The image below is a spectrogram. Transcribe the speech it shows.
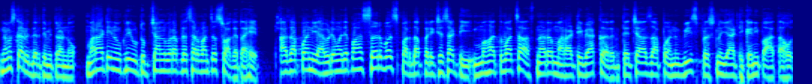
नमस्कार विद्यार्थी मित्रांनो मराठी नोकरी युट्यूब चॅनलवर आपल्या सर्वांचं स्वागत आहे. आज आपण या व्हिडिओमध्ये पहा सर्व स्पर्धा परीक्षेसाठी महत्त्वाचं असणारं मराठी व्याकरण त्याचे आज आपण वीस प्रश्न या ठिकाणी पाहत आहोत.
